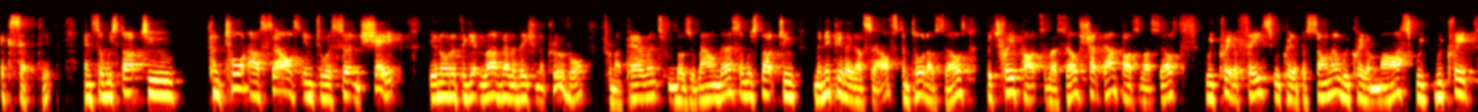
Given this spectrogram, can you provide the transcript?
accepted? And so we start to contort ourselves into a certain shape in order to get love, validation, approval from our parents, from those around us. And we start to manipulate ourselves, contort ourselves, betray parts of ourselves, shut down parts of ourselves. We create a face, we create a persona, we create a mask, we, we create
